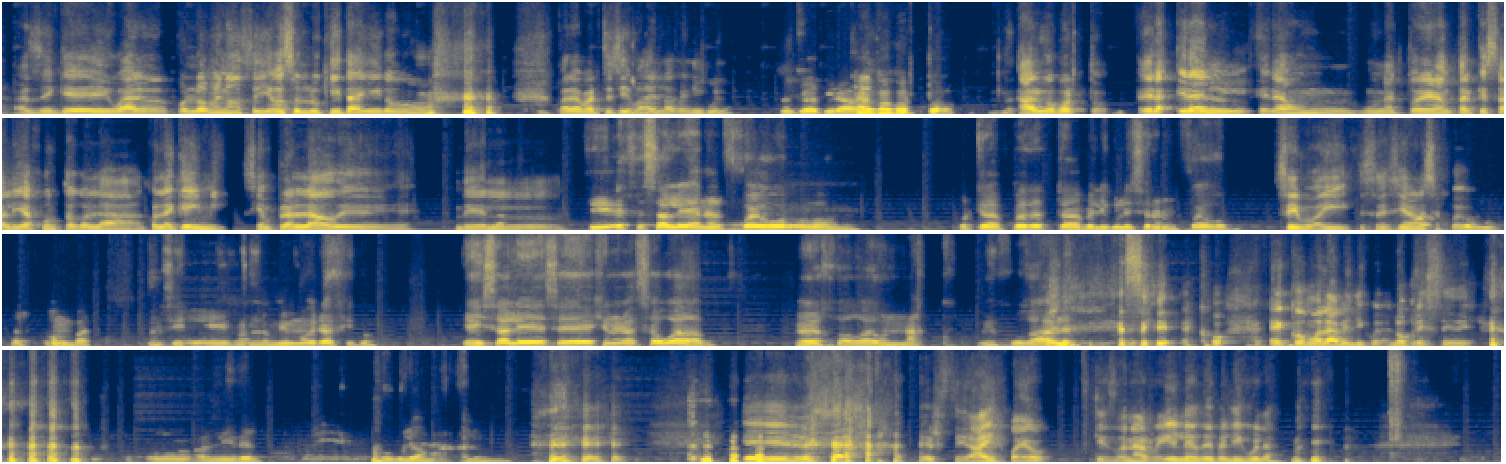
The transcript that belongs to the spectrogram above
Así que igual, por lo menos se llevó su luquita ahí como para participar en la película. Algo corto. Algo por todo. Era, era, el, era un, un actor oriental que salía junto con la, con la Kami, siempre al lado de, del... Sí, ese sale en el juego. Porque después de esta película hicieron un juego. Sí, pues ahí se hicieron ese juego. El Combat. Así, con los mismos gráficos. Y ahí sale ese General Sawada. Pero el juego es un asco. Injugable. Sí, es como, es como la película, lo precede. al nivel. Eh, hay juegos que son horribles de película.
